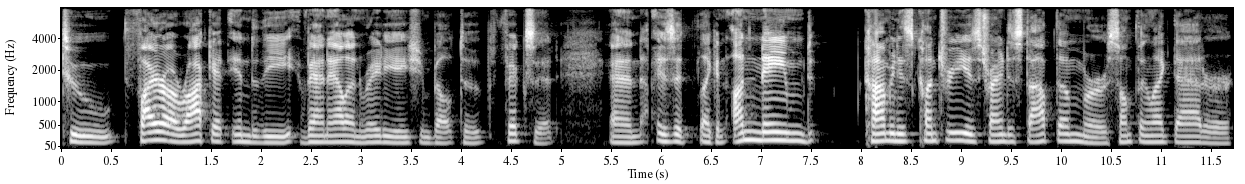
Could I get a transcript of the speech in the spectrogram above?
to fire a rocket into the Van Allen radiation belt to fix it. And is it like an unnamed communist country is trying to stop them, or something like that, or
